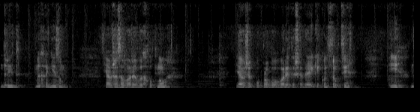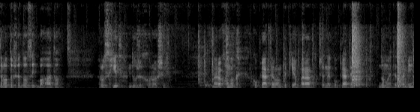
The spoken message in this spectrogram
Дріт, механізм. Я вже заварив вихлопну. Я вже попробував варити ще деякі конструкції. І дроту ще досить багато. Розхід дуже хороший. На рахунок купляти вам такий апарат чи не купляти, думайте самі.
